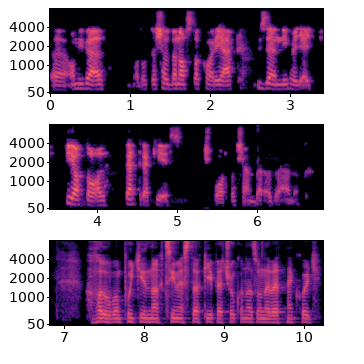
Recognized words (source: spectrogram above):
amivel adott esetben azt akarják üzenni, hogy egy fiatal, tetrekész, sportos ember az elnök. Ha valóban Putyinnak címezte a képet, sokan azon nevetnek, hogy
